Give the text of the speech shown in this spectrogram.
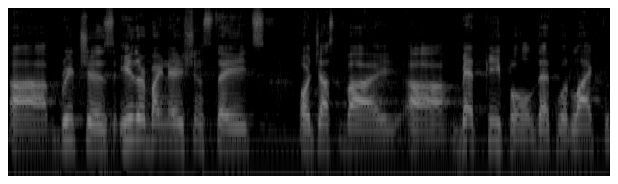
uh, breaches either by nation states or just by uh, bad people that would like to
